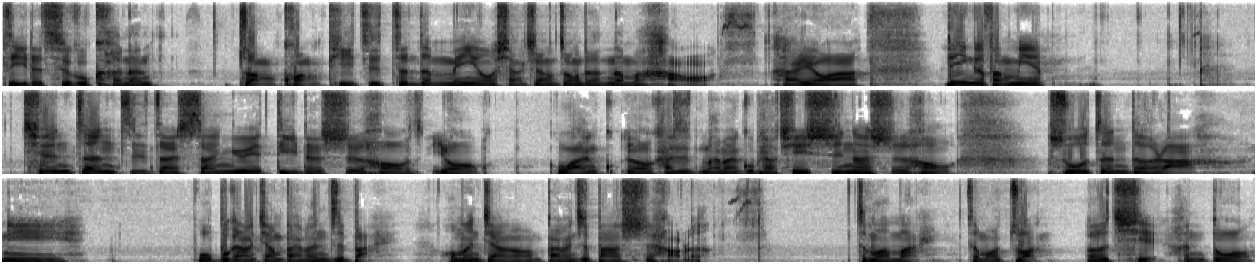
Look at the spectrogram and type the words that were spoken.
自己的持股可能。状况体质真的没有想象中的那么好哦。还有啊，另一个方面，前阵子在三月底的时候有玩有开始买卖股票，其实那时候说真的啦，你我不敢讲百分之百，我们讲百分之八十好了，怎么买怎么赚，而且很多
